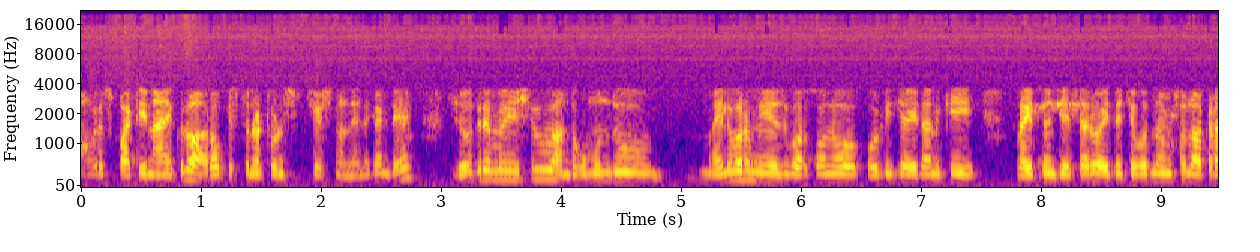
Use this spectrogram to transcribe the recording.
కాంగ్రెస్ పార్టీ నాయకులు ఆరోపిస్తున్నటువంటి సిచ్యువేషన్ ఉంది. ఎందుకంటే జ్యోతి రమేష్ అంతకు ముందు మైలవరం నియోజకవర్గంలో పోటీ చేయడానికి ప్రయత్నం చేశారు. అయితే చివరి నిమిషంలో అక్కడ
